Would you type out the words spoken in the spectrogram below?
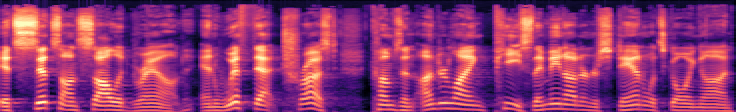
It sits on solid ground. And with that trust comes an underlying peace. They may not understand what's going on,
